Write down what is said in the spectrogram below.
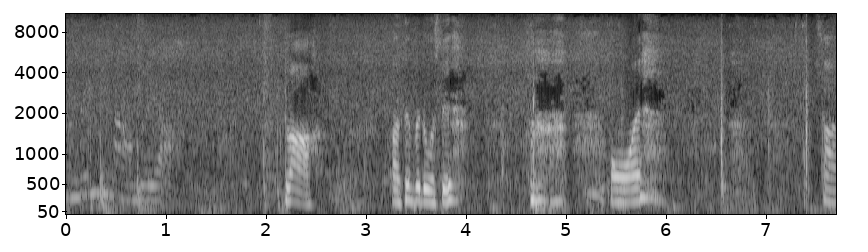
มันไม่มีน้ำเลยอะ หรอเราขึ้นไปดูสิโอ้ยเศร้า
